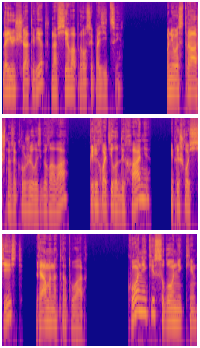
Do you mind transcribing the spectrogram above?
дающую ответ на все вопросы позиции. У него страшно закружилась голова, перехватило дыхание и пришлось сесть прямо на тротуар. Коники, слоники,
